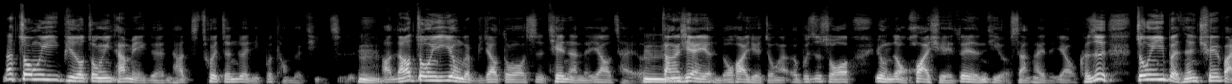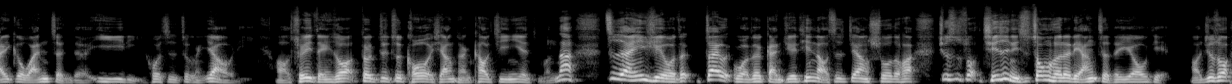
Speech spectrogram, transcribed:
那中医，譬如说中医，他每个人他会针对你不同的体质，嗯啊，然后中医用的比较多是天然的药材，嗯，当然现在有很多化学中药，而不是说用这种化学对人体有伤害的药。可是中医本身缺乏一个完整的医理或是这种药理。哦，所以等于说都就是口耳相传，靠经验什么？那自然医学，我的在我的感觉，听老师这样说的话，就是说，其实你是综合了两者的优点啊，就是说，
